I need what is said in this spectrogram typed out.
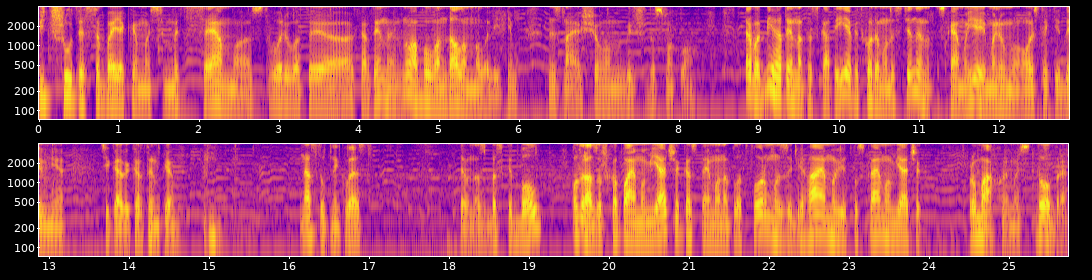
відчути себе якимось митцем, е, створювати е, картини, ну або вандалом малолітнім. Не знаю, що вам більше до смаку. Треба бігати, натискати Є, підходимо до стіни, натискаємо Є і малюємо ось такі дивні цікаві картинки. Наступний квест. Це в нас баскетбол. Одразу ж хапаємо м'ячика, стаємо на платформу, забігаємо, відпускаємо м'ячик, промахуємось. Добре.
